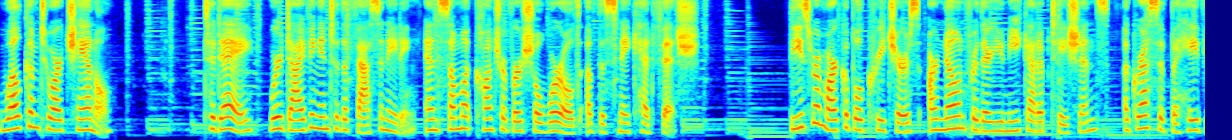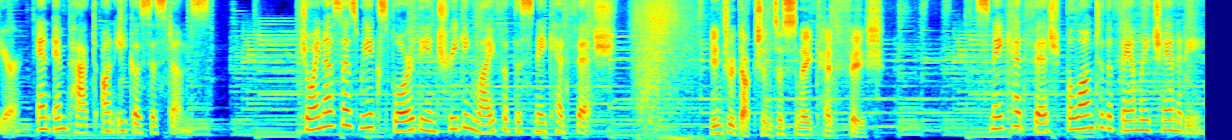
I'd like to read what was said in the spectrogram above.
Welcome to our channel. Today, we're diving into the fascinating and somewhat controversial world of the snakehead fish. These remarkable creatures are known for their unique adaptations, aggressive behavior, and impact on ecosystems. Join us as we explore the intriguing life of the snakehead fish. Introduction to snakehead fish. Snakehead fish belong to the family Channidae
